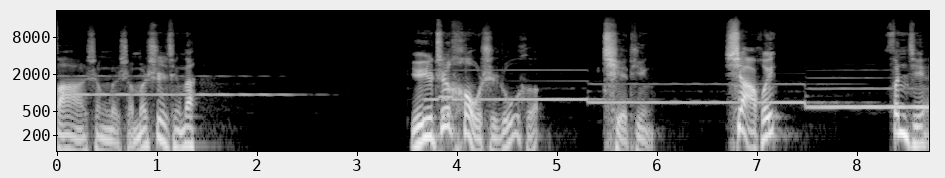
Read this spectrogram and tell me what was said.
发生了什么事情呢？欲知后事如何，且听下回分解。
